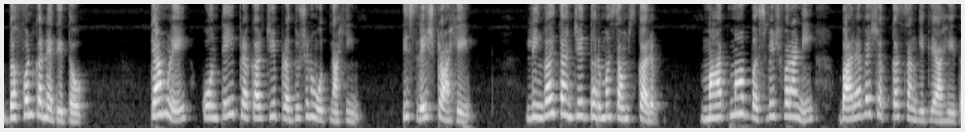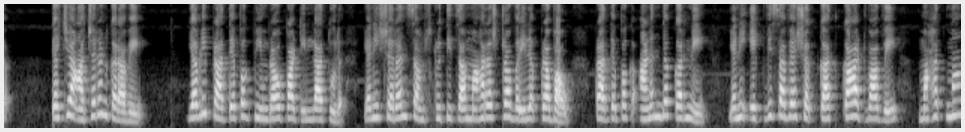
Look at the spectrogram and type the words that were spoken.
दफन करण्यात येतं. त्यामुळे कोणत्याही प्रकारचे प्रदूषण होत नाही. ती श्रेष्ठ आहे. लिंगायतांचे धर्मसंस्कार महात्मा बसवेश्वरांनी बाराव्या शतकात सांगितले आहेत. त्याचे आचरण करावे. यावेळी प्राध्यापक भीमराव पाटील लातूर यांनी शरण संस्कृतीचा महाराष्ट्रावरील प्रभाव प्राध्यापक आनंद कर्णे यांनी एकविसाव्या शतकात का आठवावे? महात्मा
